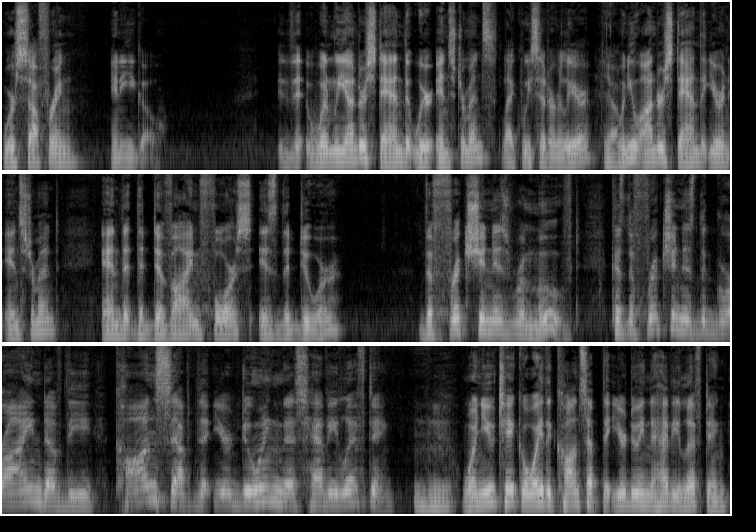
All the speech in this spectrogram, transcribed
we're suffering in ego. The, when we understand that we're instruments, like we said earlier, Yeah. when you understand that you're an instrument and that the divine force is the doer, the friction is removed because the friction is the grind of the concept that you're doing this heavy lifting. When you take away the concept that you're doing the heavy lifting,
